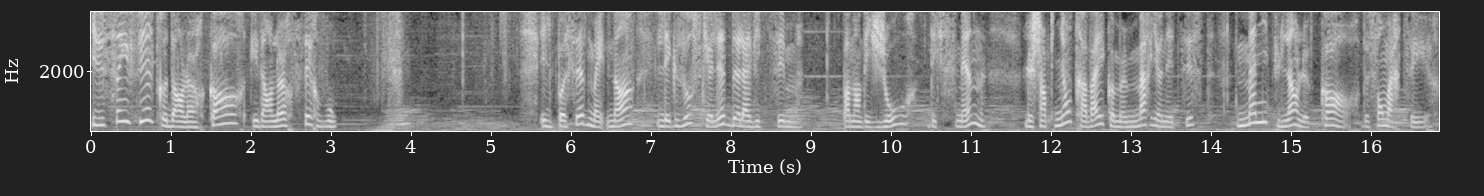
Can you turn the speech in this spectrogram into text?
ils s'infiltrent dans leur corps et dans leur cerveau. Ils possèdent maintenant l'exosquelette de la victime. Pendant des jours, des semaines, le champignon travaille comme un marionnettiste manipulant le corps de son martyr.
